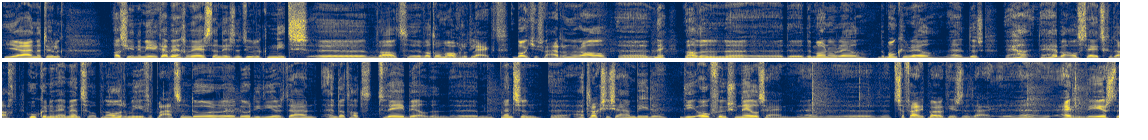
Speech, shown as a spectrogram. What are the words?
Ja, natuurlijk. Als je in Amerika bent geweest, dan is natuurlijk niets uh, wat, uh, wat onmogelijk lijkt. Bootjes waren er al. Uh, nee, we hadden een, de, de monorail, de monkey rail. Hè, dus we, hebben al steeds gedacht, hoe kunnen wij mensen op een andere manier verplaatsen door, door die dierentuin. En dat had twee beelden. Ehm, mensen attracties aanbieden, die ook functioneel zijn. Hè. het safaripark is daar, eigenlijk de eerste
